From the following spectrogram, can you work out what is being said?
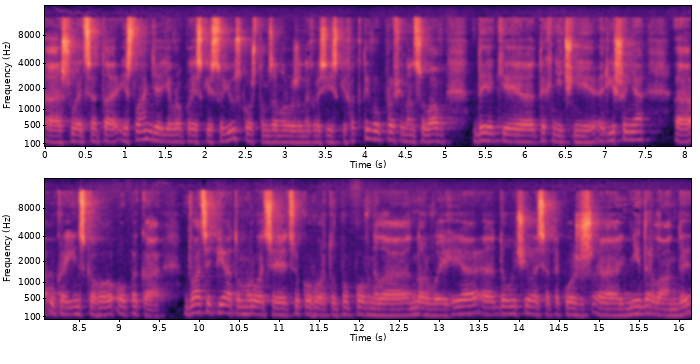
е, Швеція та Ісландія. Європейський союз коштом заморожених російських активів профінансував деякі технічні рішення українського ОПК. У 25-му році цю когорту поповнила Норвегія. Долучилася також е, Нідерланди,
